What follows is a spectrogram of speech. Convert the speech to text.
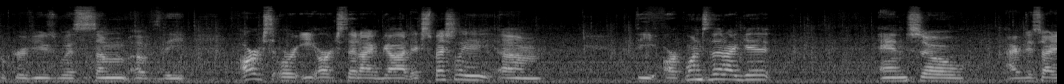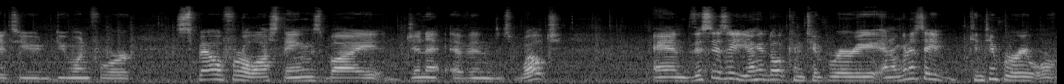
book reviews with some of the ARCs or e-ARCs that I've got, especially um, the ARC ones that I get. And so I've decided to do one for Spell for a Lost Things by Jenna Evans Welch. And this is a young adult contemporary, and I'm going to say contemporary or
